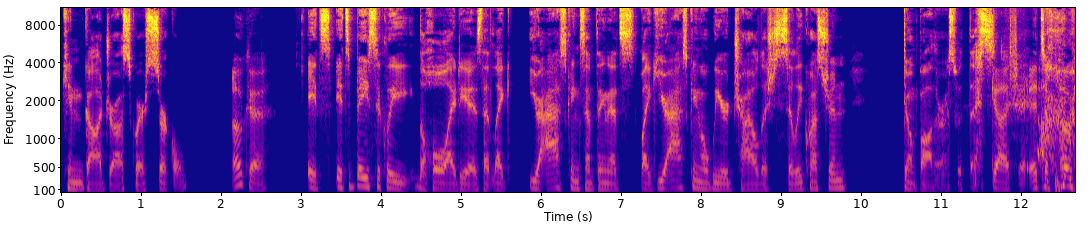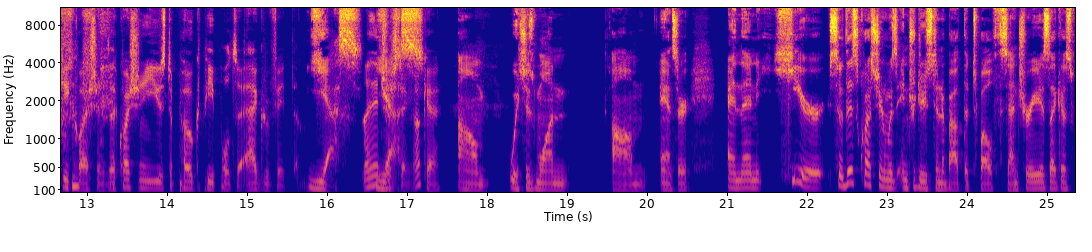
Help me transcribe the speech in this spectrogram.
can God draw a square circle? Okay. It's, it's basically the whole idea is that like you're asking something that's like you're asking a weird, childish, silly question don't bother us with this. Gotcha. It's a pokey question. It's a question you use to poke people to aggravate them. Yes. Interesting. Yes. Okay. Um, which is one um, answer. And then here, so this question was introduced in about the 12th century, is like as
